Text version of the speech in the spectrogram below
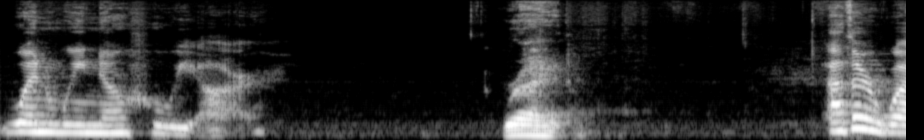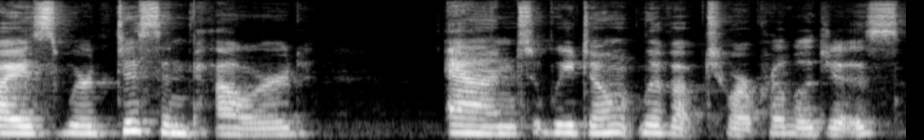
when we know who we are. Right. Otherwise, we're disempowered and we don't live up to our privileges.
